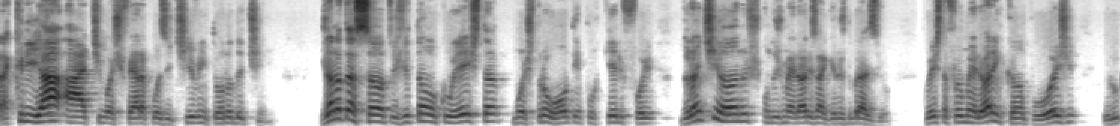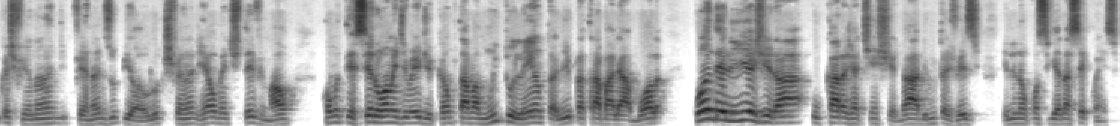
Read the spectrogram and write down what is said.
Para criar a atmosfera positiva em torno do time. Jonathan Santos, Vitão Cuesta mostrou ontem porque ele foi, durante anos, um dos melhores zagueiros do Brasil. Cuesta foi o melhor em campo hoje e o Lucas Fernandes, Fernandes o pior. O Lucas Fernandes realmente esteve mal. Como terceiro homem de meio de campo, estava muito lento ali para trabalhar a bola. Quando ele ia girar, o cara já tinha chegado e muitas vezes ele não conseguia dar sequência.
